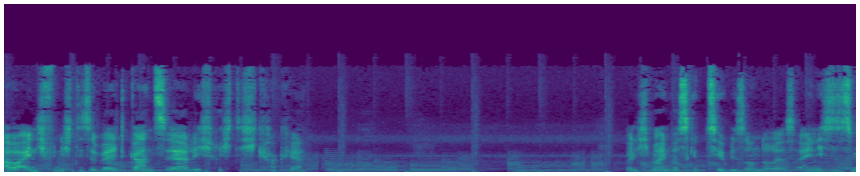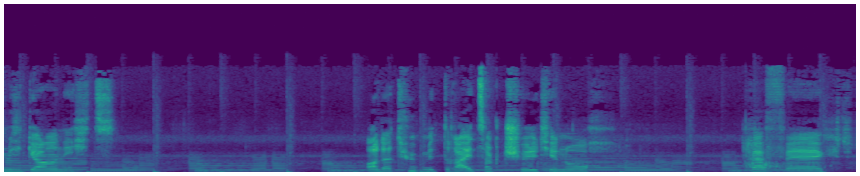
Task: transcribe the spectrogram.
Aber eigentlich finde ich diese Welt ganz ehrlich richtig kacke. Weil ich meine, was gibt's hier Besonderes? Eigentlich ist es nämlich gar nichts. Oh, der Typ mit Dreizack chillt hier noch. Perfekt.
